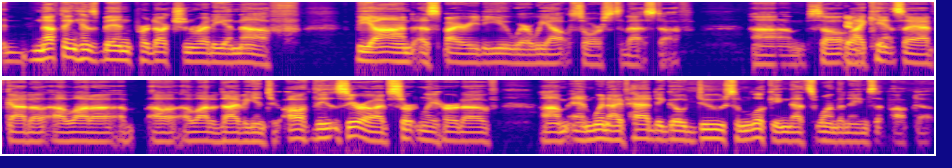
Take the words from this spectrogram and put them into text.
nothing has been production ready enough beyond Aspire EDU where we outsourced that stuff. Um, so yeah. I can't say I've got a, a lot of a, a, lot of diving into. Oh, the zero I've certainly heard of, um, and when I've had to go do some looking, that's one of the names that popped up.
